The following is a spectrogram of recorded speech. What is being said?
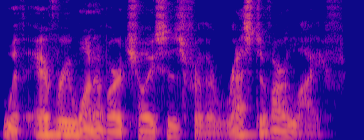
with every one of our choices for the rest of our life.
